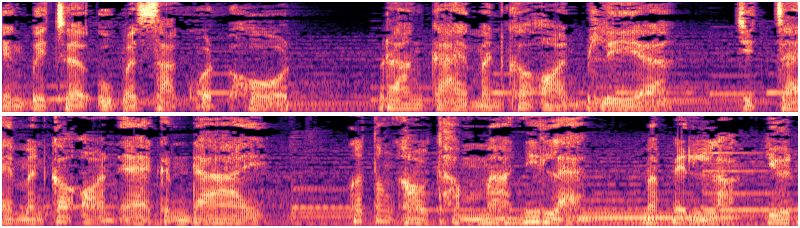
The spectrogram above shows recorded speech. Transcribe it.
ยังไปเจออุปสรรคโหดๆร่างกายมันก็อ่อนเพลีย จิตใจมันก็อ่อนแอกันได้ ก็ต้องเอาธรรมะนี่แหละ มาเป็นหลักยึด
